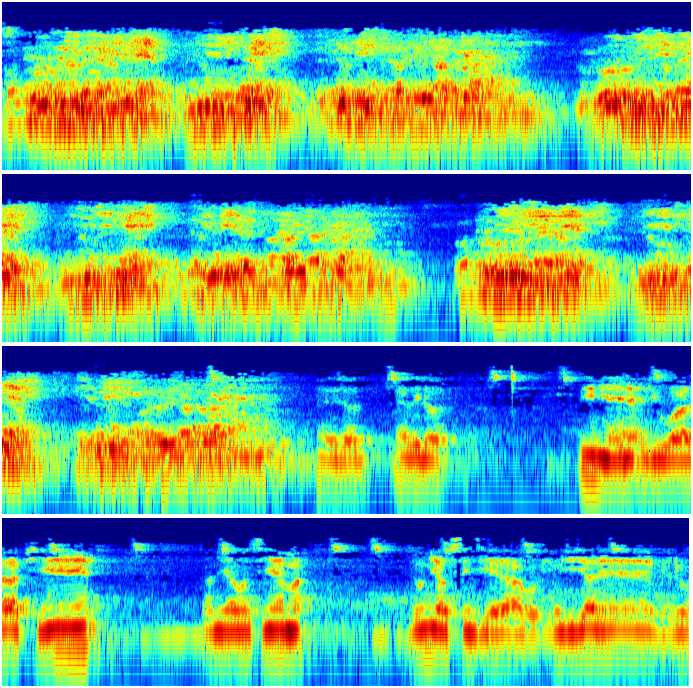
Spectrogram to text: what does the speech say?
သောသိမြင်လင်ယူဖြ င့်အဲဒီတော့အဲဒီလိုပြီးမြင်တဲ့အယူဝါဒဖြင့်သံဃာဝဆင်းရဲမှလုံးမြောက်စင်ကြယ်တာကိုယုံကြည်ကြတယ်ဘယ်လို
